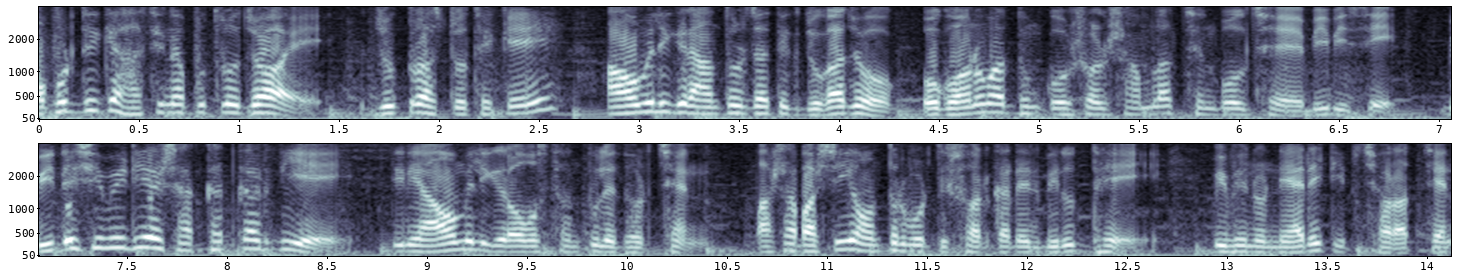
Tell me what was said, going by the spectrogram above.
অপরদিকে হাসিনা পুত্র জয়, যুক্তরাষ্ট্র থেকে আওয়ামী লীগের আন্তর্জাতিক যোগাযোগ ও গণমাধ্যম কৌশল সামলাচ্ছেন বলছে বিবিসি। বিদেশি মিডিয়ায় সাক্ষাৎকার দিয়ে তিনি আওয়ামী লীগের অবস্থান তুলে ধরছেন। পাশাপাশি অন্তর্বর্তী সরকারের বিরুদ্ধে বিভিন্ন ন্যারেটিভ ছড়াচ্ছেন।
